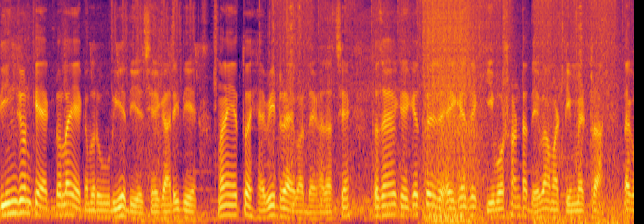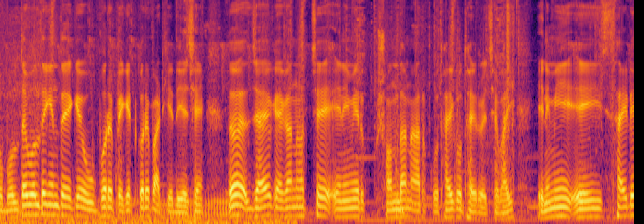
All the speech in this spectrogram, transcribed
তিনজনকে এক ডলায় একেবারে উড়িয়ে দিয়েছে গাড়ি দিয়ে। মানে এ তো হেভি ড্রাইভার দেখা যাচ্ছে। তো যাই হোক, এক্ষেত্রে একে যে কী বসানটা দেবে আমার টিমমেটরা দেখো, বলতে বলতে কিন্তু একে উপরে প্যাকেট করে পাঠিয়ে দিয়েছে। তো যাই হোক, এখানে হচ্ছে এনিমির সন্ধান আর কোথায় কোথায় রয়েছে ভাই? এনিমি এই সাইডে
